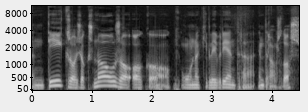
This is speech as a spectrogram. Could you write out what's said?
antics o jocs nous o, o, o un equilibri entre, entre els dos.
